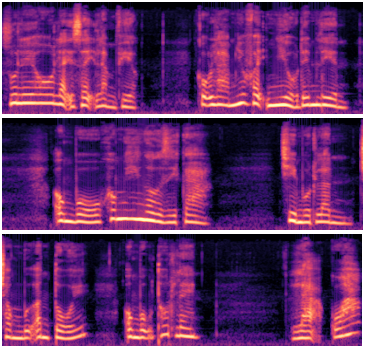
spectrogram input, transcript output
Julio lại dậy làm việc. Cậu làm như vậy nhiều đêm liền. Ông bố không nghi ngờ gì cả. Chỉ một lần trong bữa ăn tối, ông bỗng thốt lên. Lạ quá,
